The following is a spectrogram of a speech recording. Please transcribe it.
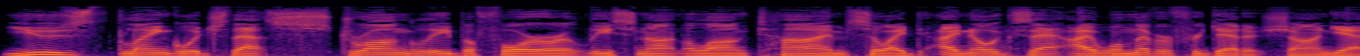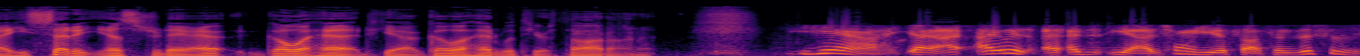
use language that strongly before, or at least not in a long time. So I, I know exact. I will never forget it, Sean. Yeah, he said it yesterday. I, go ahead. Yeah, go ahead with your thought on it. Yeah, yeah. I, I was, I- yeah. I just want to get your thoughts. And this is,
